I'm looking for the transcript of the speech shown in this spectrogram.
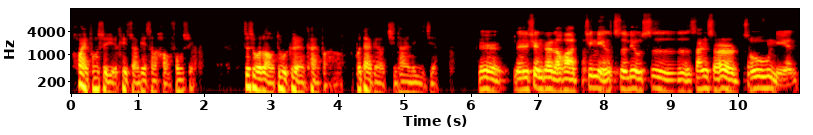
坏风水也可以转变成好风水，这是我老杜个人看法啊，不代表其他人的意见。对，那现在的话，今年是六四三十二周年，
